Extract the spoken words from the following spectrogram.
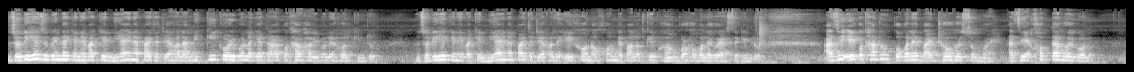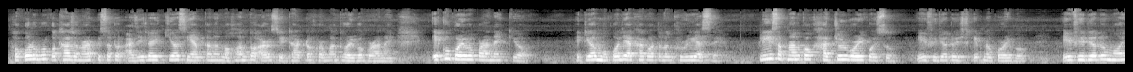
যদিহে জুবিন দাই কেনেবাকৈ ন্যায় নাপায় তেতিয়াহ'লে আমি কি কৰিব লাগে তাৰ কথা ভাবিবলৈ হ'ল কিন্তু। যদিহে কেনেবাকৈ ন্যায় নাপায় তেতিয়াহ'লে এইখন অসম নেপালতকৈ ভয়ংকৰ হ'বলৈ গৈ আছে কিন্তু। আজি এই কথাটো ক'বলৈ বাধ্য হৈছোঁ মই। আজি এসপ্তাহ হৈ গ'ল। সকলোবোৰ কথা জনাৰ পিছতো আজিলৈ কিয় শ্যামকানন্দ মহন্ত আৰু সিদ্ধাৰ্থ শৰ্মাক ধৰিব পৰা নাই? একো কৰিব পৰা নাই কিয়? এতিয়াও মুকলি আকাশৰ তলত ঘূৰি আছে। প্লিজ আপোনালোকক হাতযোৰ কৰি কৈছোঁ এই ভিডিঅ'টো স্কিপ নকৰিব। এই ভিডিঅ'টো মই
